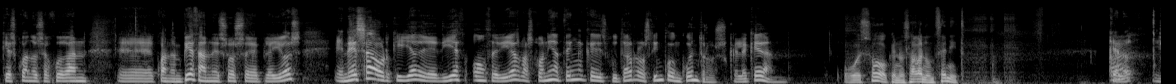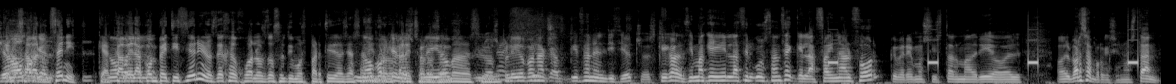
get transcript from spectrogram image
que es cuando se juegan, eh, cuando empiezan esos eh, playoffs, en esa horquilla de 10-11 días, Vasconia tenga que disputar los cinco encuentros que le quedan. O eso, o que nos hagan un cenit. Que lo- Que yo nos hagan un cenit. Que no, acabe la competición y nos dejen jugar los dos últimos partidos ya No, sabiendo porque lo que han los hecho los playoffs demás. los playoff van a ca- empiezan el 18. Es que, claro, encima que hay la circunstancia que la Final Four, que veremos si está el Madrid o el, o el Barça, porque si no están,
